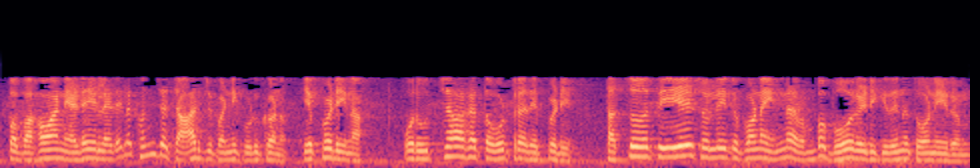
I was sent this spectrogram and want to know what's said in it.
இப்ப பகவான் இடையில இடையில கொஞ்சம் சார்ஜ் பண்ணி கொடுக்கணும். எப்படின்னா ஒரு உற்சாகத்தை ஓட்டுறது எப்படி? தத்துவத்தையே சொல்லிட்டு போனா என்ன ரொம்ப போர் அடிக்குதுன்னு தோணிரும்.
